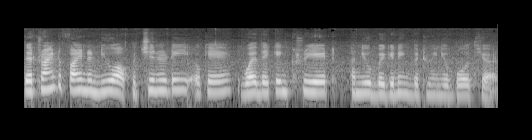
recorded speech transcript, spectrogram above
They're trying to find a new opportunity okay where they can create a new beginning between you both here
